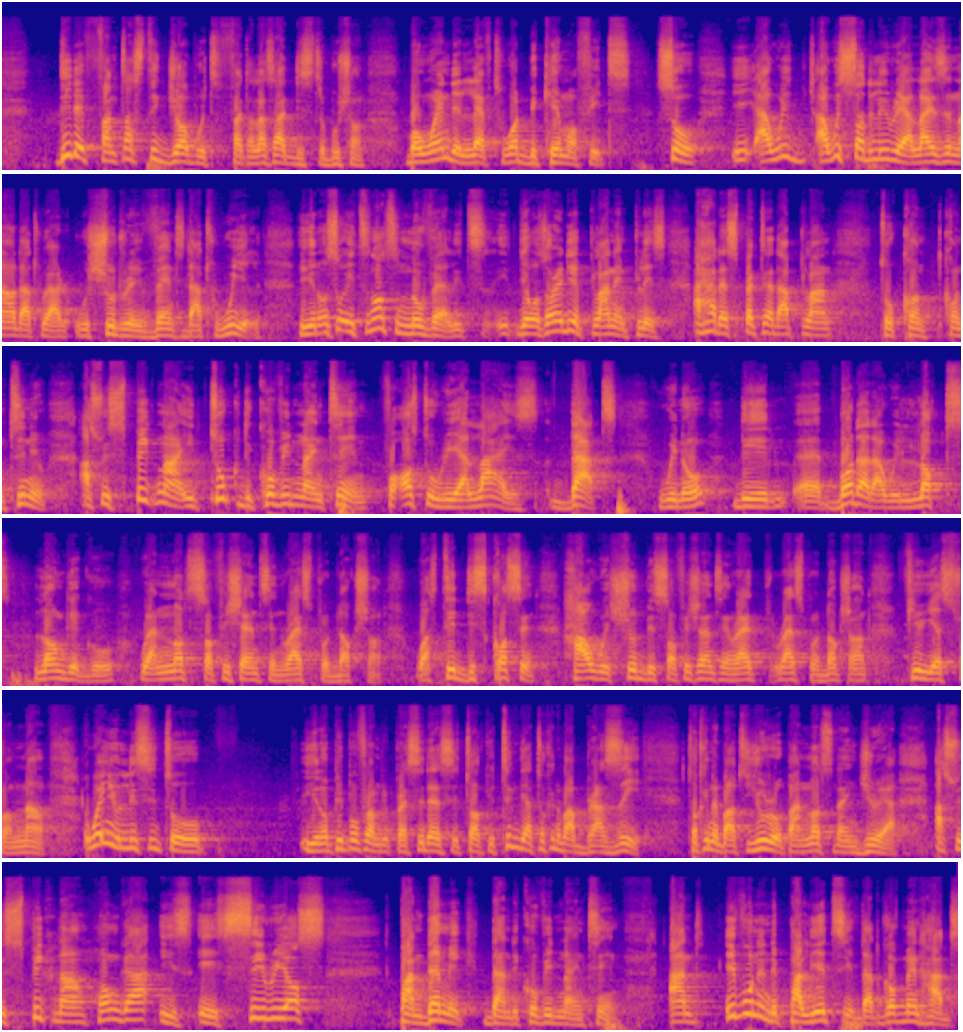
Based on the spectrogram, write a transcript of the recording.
did a fantastic job with fertilizer distribution. But when they left, what became of it? So are we, are we suddenly realizing now that we, are, we should reinvent that wheel? You know, so it's not novel. It's, it, there was already a plan in place. I had expected that plan to con continue. As we speak now, it took the COVID-19 for us to realize that we know the uh, border that we locked long ago were not sufficient in rice production. We're still discussing how we should be sufficient in rice production a few years from now. When you listen to you know, people from the presidency talk, you think they're talking about Brazil, talking about Europe and not Nigeria. As we speak now, hunger is a serious pandemic than the COVID-19. And even in the palliative that government had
